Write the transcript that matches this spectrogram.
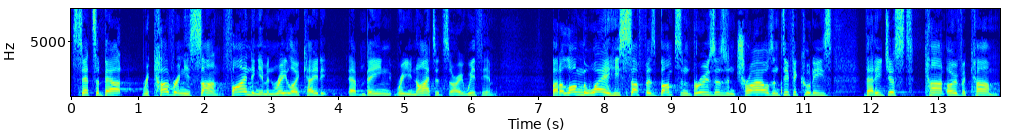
sets about recovering his son, finding him and relocating, uh, being reunited, sorry, with him. But along the way, he suffers bumps and bruises and trials and difficulties that he just can't overcome.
